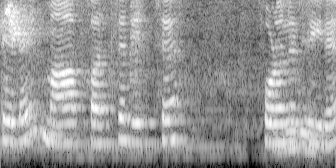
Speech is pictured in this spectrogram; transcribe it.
তেলেই মা ফার্স্টে দিচ্ছে ফোড়নে জিরে।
